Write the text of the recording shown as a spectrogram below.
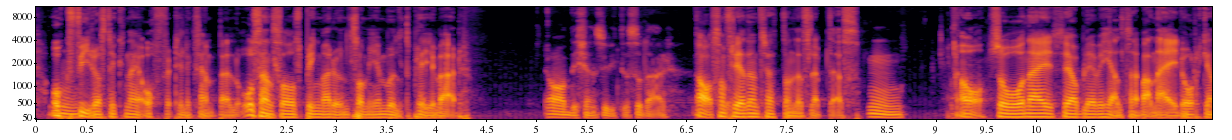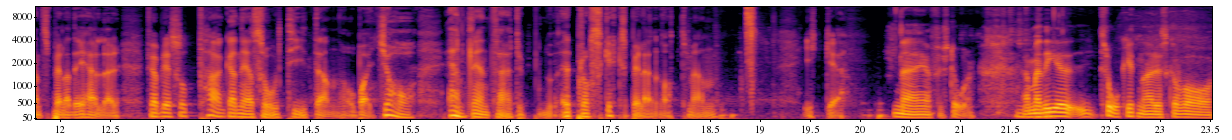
och fyra stycken är offer till exempel. Och sen så springer man runt som i en multiplayer-värld. Ja, det känns ju lite sådär. Ja, som fredag den 13 släpptes. Mm. Ja, så nej, så jag blev helt så här bara nej, då orkar jag inte spela det heller. För jag blev så taggad när jag såg titeln och bara ja, äntligen så här typ ett bra skräckspel eller något, men icke. Nej, jag förstår. Ja, men det är tråkigt när det ska vara...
